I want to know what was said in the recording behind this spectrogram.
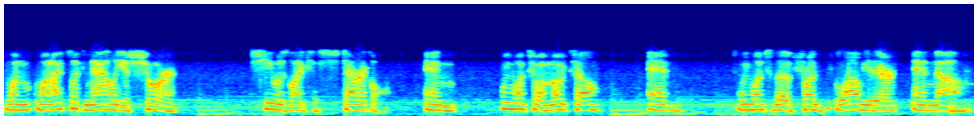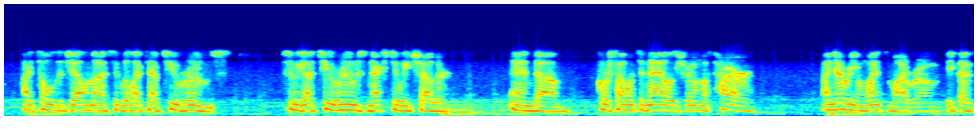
When when I took Natalie ashore, she was like hysterical, and we went to a motel, and we went to the front lobby there, and uh, I told the gentleman, I said, we'd like to have two rooms. So we got two rooms next to each other, and um, of course I went to Natalie's room with her, I never even went to my room because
